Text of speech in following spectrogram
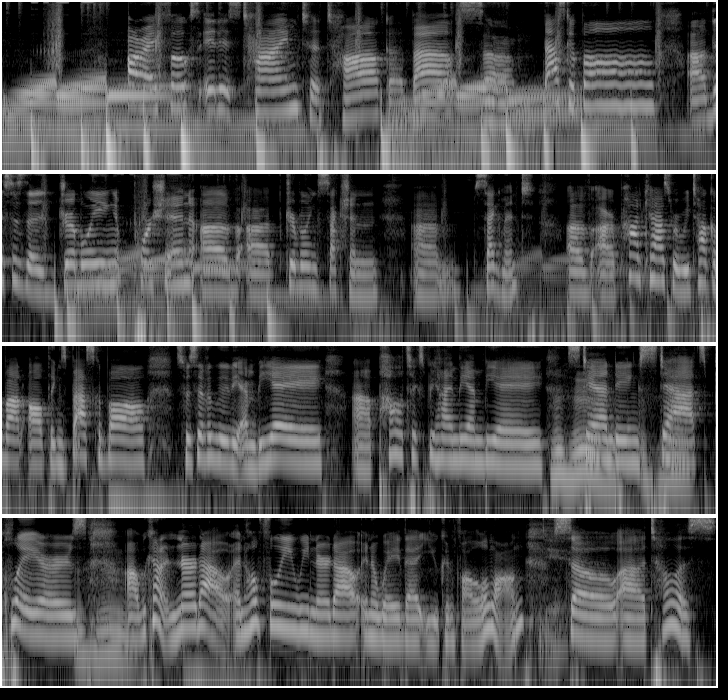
All right, folks, it is time to talk about some basketball. Uh, this is the dribbling portion of uh, dribbling section um, segment of our podcast where we talk about all things basketball, specifically the NBA, uh, politics behind the NBA, standings, stats, players. Uh, we kind of nerd out, and hopefully, we nerd out in a way that you can follow along. So, uh, tell us,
